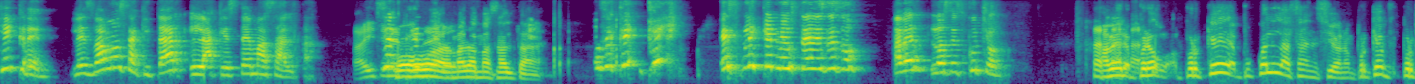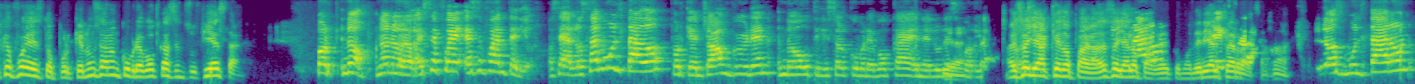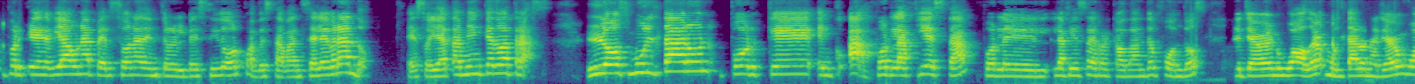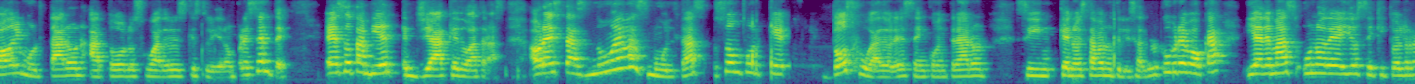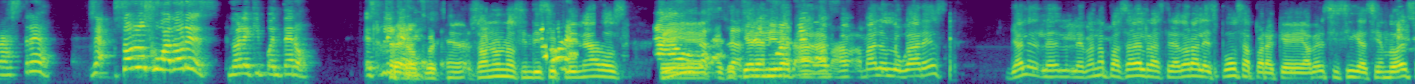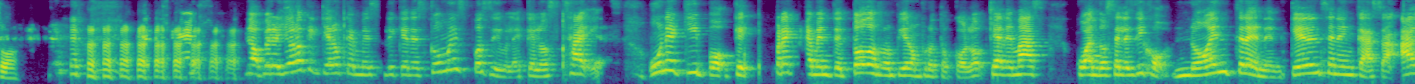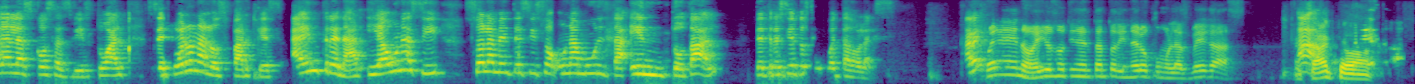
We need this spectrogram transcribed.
¿qué creen? Les vamos a quitar la que esté más alta. Ahí oh, más alta. O sea, ¿qué? ¿qué? Explíquenme ustedes eso. A ver, los escucho. A ver, pero ¿por qué? ¿Cuál es la sanción? ¿Por qué, ¿Por qué fue esto? ¿Porque no usaron cubrebocas en su fiesta? Porque, no, no, no, ese fue, ese fue anterior. O sea, los han multado porque John Gruden no utilizó el cubreboca en el lunes por la Eso ya quedó pagado, eso ya lo pagué, como diría el perro. Los multaron porque había una persona dentro del vestidor cuando estaban celebrando. Eso ya también quedó atrás. Los multaron porque, ah, por la fiesta, por la fiesta de recaudando fondos de Darren Waller, multaron a Darren Waller y multaron a todos los jugadores que estuvieron presentes. Eso también ya quedó atrás. Ahora, estas nuevas multas son porque dos jugadores se encontraron sin que no estaban utilizando el cubreboca y además uno de ellos se quitó el rastreo. O sea, son los jugadores, no el equipo entero. Explíquenme. Pero pues eh, son unos indisciplinados que se quieren ir a malos lugares ya le, van a pasar el rastreador a la esposa para que a ver si sigue haciendo eso. No, pero yo lo que quiero que me expliquen es cómo es posible que los Titans, un equipo que prácticamente todos rompieron protocolo, que además cuando se les dijo no entrenen, quédense en casa, hagan las cosas virtual, se fueron a los parques a entrenar y aún así solamente se hizo una multa en total de 350 dólares. Bueno, ellos no tienen tanto dinero como Las Vegas. Exacto.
